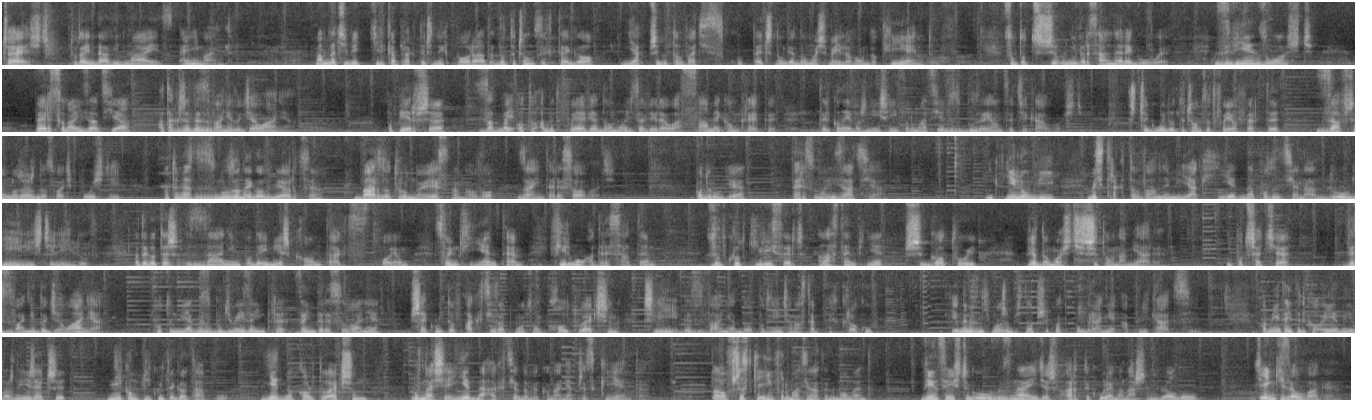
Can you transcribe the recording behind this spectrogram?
Cześć, tutaj Dawid Maj z AnyMind. Mam dla Ciebie kilka praktycznych porad dotyczących tego, jak przygotować skuteczną wiadomość mailową do klientów. Są to trzy uniwersalne reguły: zwięzłość, personalizacja, a także wezwanie do działania. Po pierwsze, zadbaj o to, aby Twoja wiadomość zawierała same konkrety, tylko najważniejsze informacje wzbudzające ciekawość. Szczegóły dotyczące Twojej oferty zawsze możesz dosłać później, natomiast znudzonego odbiorcę bardzo trudno jest na nowo zainteresować. Po drugie, personalizacja. Nikt nie lubi być traktowanym jak jedna pozycja na długiej liście leadów. Dlatego też zanim podejmiesz kontakt z twoją, swoim klientem, firmą, adresatem, zrób krótki research, a następnie przygotuj wiadomość szytą na miarę. I po trzecie, wezwanie do działania. Po tym, jak wzbudziłeś zainter- zainteresowanie, przekuj to w akcję za pomocą call to action, czyli wezwania do podjęcia następnych kroków. Jednym z nich może być na przykład pobranie aplikacji. Pamiętaj tylko o jednej ważnej rzeczy: nie komplikuj tego etapu. Jedno call to action równa się jedna akcja do wykonania przez klienta. To wszystkie informacje na ten moment. Więcej szczegółów znajdziesz w artykule na naszym blogu. Dzięki za uwagę.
